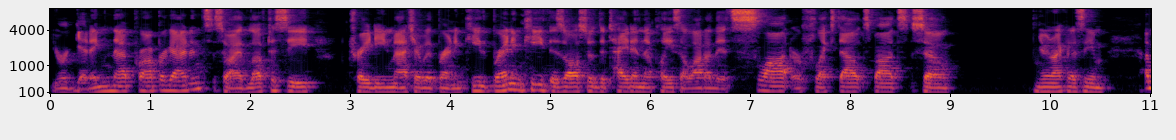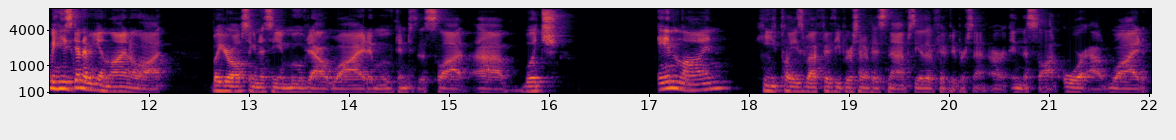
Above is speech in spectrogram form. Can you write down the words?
you're getting that proper guidance. So I'd love to see Trey Dean match up with Brandon Keith. Brandon Keith is also the tight end that plays a lot of the slot or flexed out spots. So you're not going to see him. I mean, he's going to be in line a lot, but you're also going to see him moved out wide and moved into the slot, uh, which in line, he plays about 50% of his snaps. The other 50% are in the slot or out wide,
